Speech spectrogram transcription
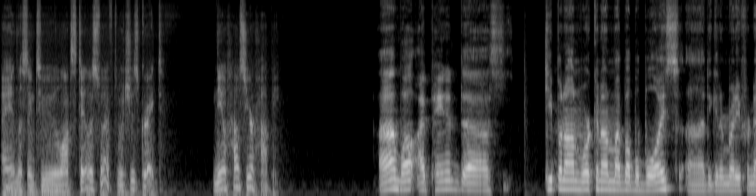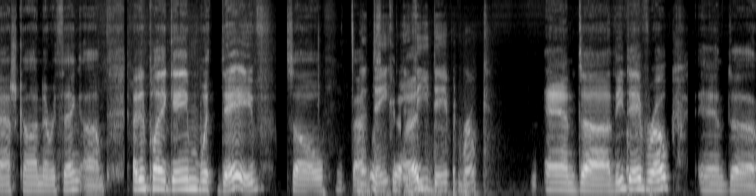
and listening to lots of Taylor Swift, which is great. Neil, how's your hobby? Um, well, I painted, uh, keeping on working on my Bubble Boys uh, to get them ready for NashCon and everything. Um, I did play a game with Dave, so that the, was da- good. the David Roke. and uh, the Dave Roke and uh,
